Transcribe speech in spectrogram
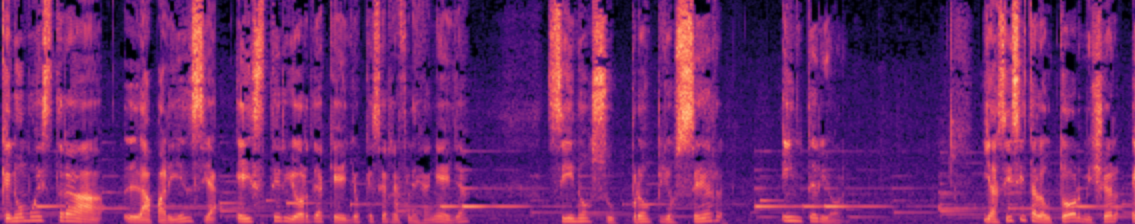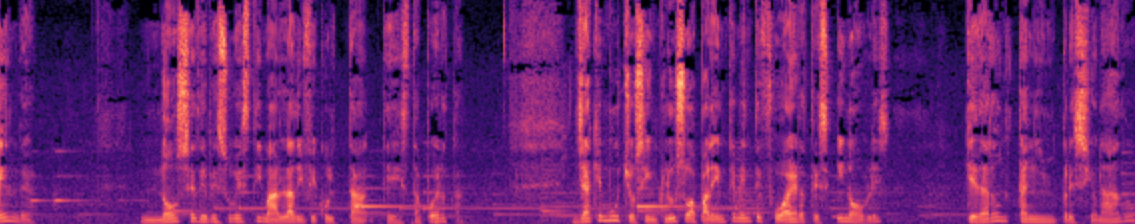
que no muestra la apariencia exterior de aquello que se refleja en ella, sino su propio ser interior. Y así cita el autor Michel Ende. No se debe subestimar la dificultad de esta puerta ya que muchos, incluso aparentemente fuertes y nobles, quedaron tan impresionados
